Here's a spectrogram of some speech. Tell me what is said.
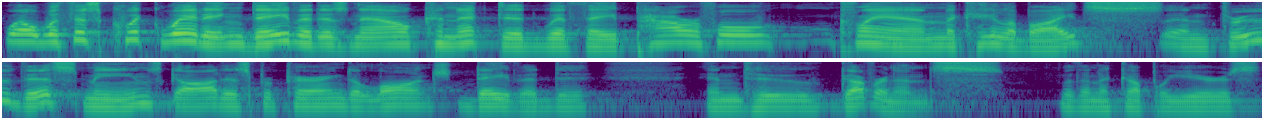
Well, with this quick wedding, David is now connected with a powerful clan, the Calebites, and through this means God is preparing to launch David into governance within a couple years.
